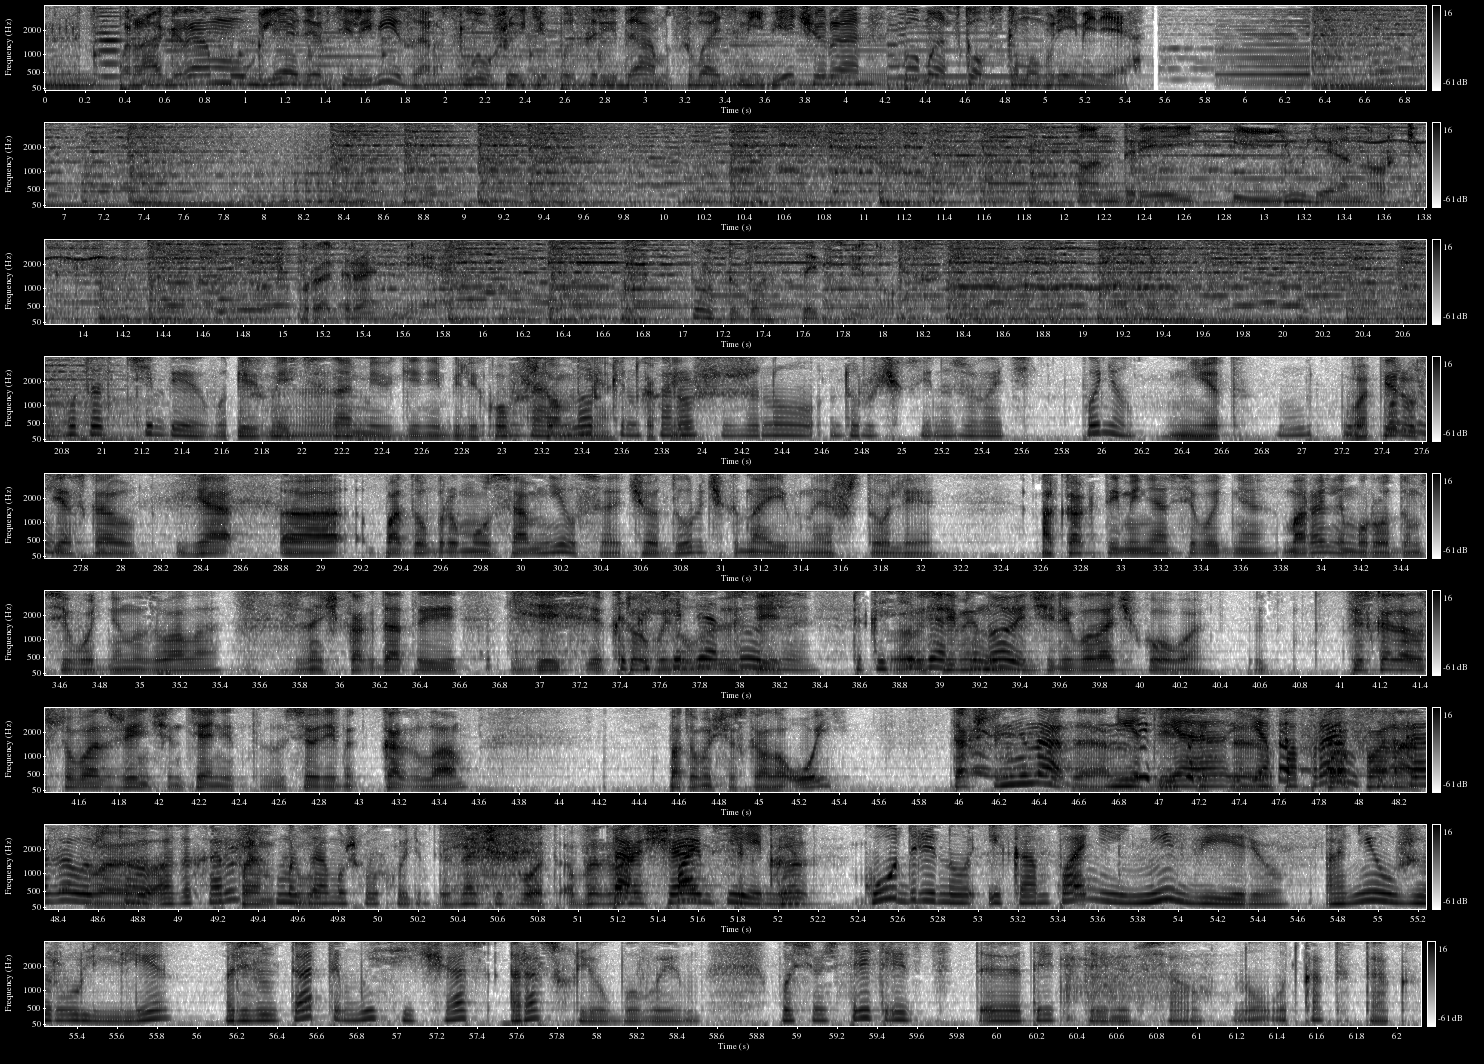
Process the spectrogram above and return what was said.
Программу «Глядя в телевизор» слушайте по средам с 8 вечера по московскому времени. Андрей и Юлия Норкины. В программе 120 минут. Вот это тебе. Вот, И вместе с э, нами Евгений Беляков. Да, что мне? Норкин Как хорошую жену дурочкой называть. Понял? Нет. Ну, Во-первых, я сказал, я э, по-доброму усомнился. Что, дурочка наивная, что ли? А как ты меня сегодня моральным уродом сегодня назвала? Значит, когда ты здесь... э, Кто и был тоже. здесь? Так и себя Семенович тоже. или Волочкова? Ты сказала, что вас женщин тянет все время к козлам. Потом еще сказала, ой. Так что не надо. Нет, я, я поправился, сказала, что а за хороших мы замуж выходим. Значит, вот, Так, по возвращаемся теме. к... Кудрину и компании не верю. Они уже рулили. Результаты мы сейчас расхлебываем. 83-33 написал. Ну, вот как-то так.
